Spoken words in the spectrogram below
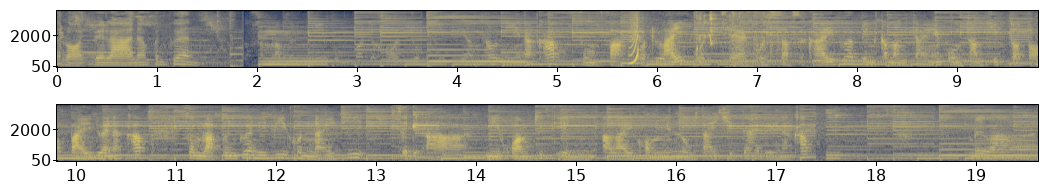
ตลอดเวลานะเพื่อนๆสำหรับวันนี้ผมก็ นะครับ ผมฝากกดไลค์ กดแชร์ กด Subscribe เพื่อเป็นกำลังใจให้ผมทำคลิปต่อๆไปด้วยนะครับสำหรับเพื่อนๆพี่ๆคนไหนที่เสดอามีความคิดเห็นอะไรคอมเมนต์ลงใต้คลิปได้เลยนะครับบ๊ายบาย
